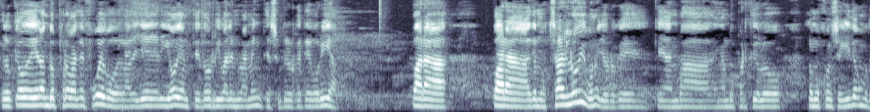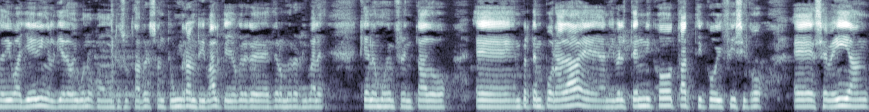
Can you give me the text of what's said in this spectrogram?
Creo que hoy eran dos pruebas de fuego, la de ayer y hoy, ante dos rivales nuevamente, superior categoría para, para demostrarlo y bueno, yo creo que, en ambos partidos lo, lo, hemos conseguido, como te digo ayer y en el día de hoy, bueno, con un resultado adverso ante un gran rival, que yo creo que es de los mejores rivales que nos hemos enfrentado eh, en pretemporada, eh, a nivel técnico, táctico y físico, eh, se veían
